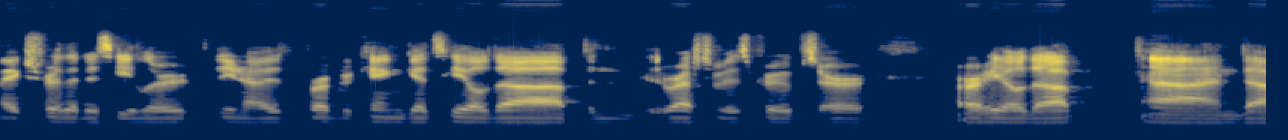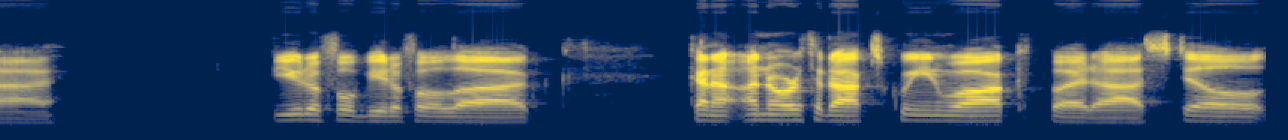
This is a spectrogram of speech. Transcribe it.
make sure that his healer, you know, his Burger King gets healed up and the rest of his troops are are healed up. And uh, beautiful, beautiful uh, kind of unorthodox queen walk, but uh, still,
